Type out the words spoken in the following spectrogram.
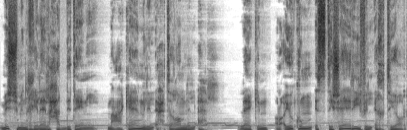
مش من خلال حد تاني مع كامل الاحترام للأهل. لكن رأيكم استشاري في الاختيار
